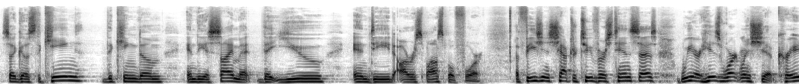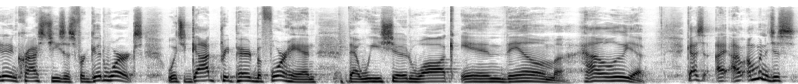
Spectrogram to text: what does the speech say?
so it goes the king, the kingdom, and the assignment that you indeed are responsible for. Ephesians chapter 2 verse 10 says, "We are his workmanship, created in Christ Jesus for good works, which God prepared beforehand that we should walk in them." Hallelujah. Guys, I, am going to just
